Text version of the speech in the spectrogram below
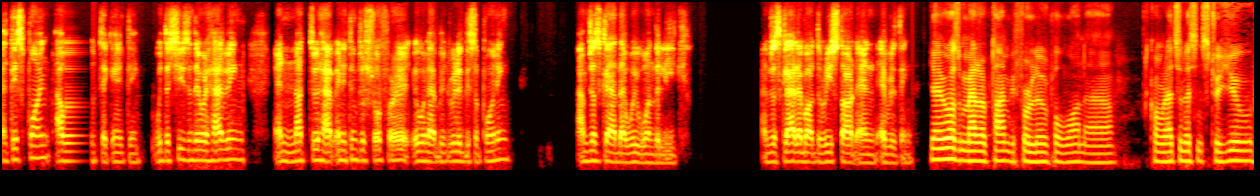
at this point, I would take anything with the season they were having, and not to have anything to show for it. It would have been really disappointing. I'm just glad that we won the league. I'm just glad about the restart and everything. Yeah, it was a matter of time before Liverpool won. Uh, congratulations to you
